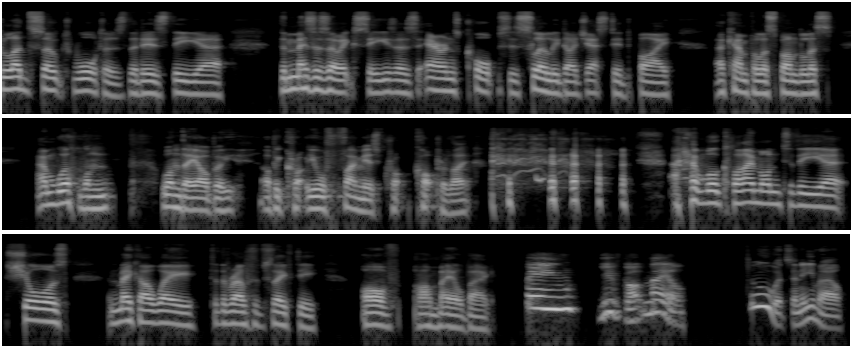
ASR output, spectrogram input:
blood-soaked waters that is the uh, the Mesozoic seas as Aaron's corpse is slowly digested by Acampola and we'll one one day I'll be I'll be cro- you'll find me as cro- coprolite, and we'll climb onto the uh, shores and make our way to the relative safety of our mailbag. Bing! You've got mail. Ooh, it's an email.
